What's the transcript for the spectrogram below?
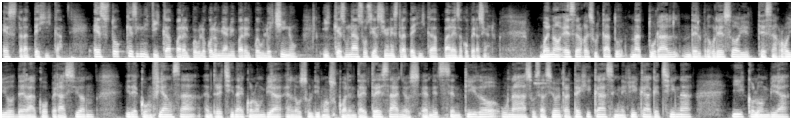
estratégica. ¿Esto qué significa para el pueblo colombiano y para el pueblo chino y qué es una asociación estratégica para esa cooperación? Bueno, es el resultado natural del progreso y desarrollo de la cooperación y de confianza entre China y Colombia en los últimos 43 años. En ese sentido, una asociación estratégica significa que China y Colombia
